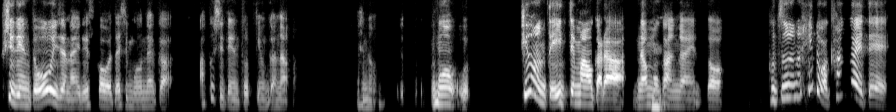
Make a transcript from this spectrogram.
アクシデント多いじゃないですか。私もなんか、アクシデントっていうんかな。あの、もう、ピュンって言ってまうから、何も考えんと。普通の人は考えて、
